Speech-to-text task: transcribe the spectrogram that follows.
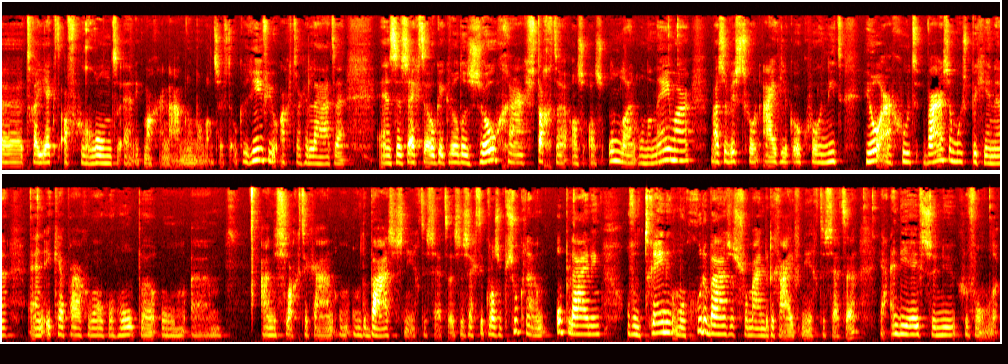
uh, traject afgerond. En ik mag haar naam noemen, want ze heeft ook een review achtergelaten. En ze zegt ook, ik wilde zo graag starten als, als online ondernemer. Maar ze wist gewoon eigenlijk ook gewoon niet heel erg goed waar ze moest beginnen. En ik heb haar gewoon geholpen om... Um, aan de slag te gaan om, om de basis neer te zetten. Ze zegt: Ik was op zoek naar een opleiding of een training om een goede basis voor mijn bedrijf neer te zetten. Ja, en die heeft ze nu gevonden.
